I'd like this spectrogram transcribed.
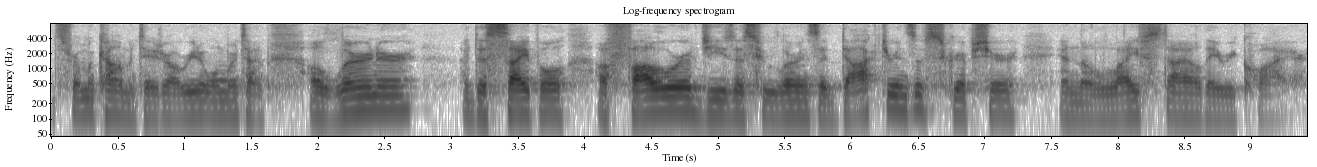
It's from a commentator. I'll read it one more time. A learner, a disciple, a follower of Jesus who learns the doctrines of Scripture and the lifestyle they require.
